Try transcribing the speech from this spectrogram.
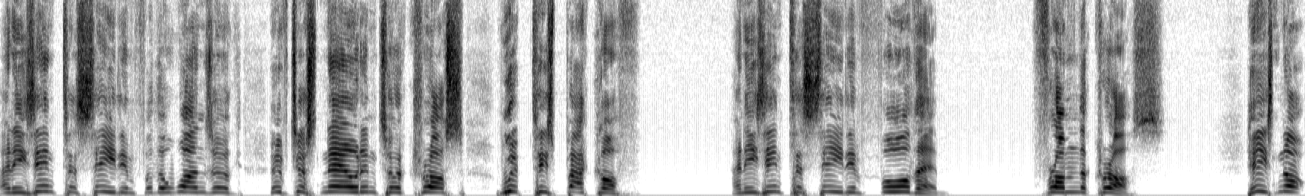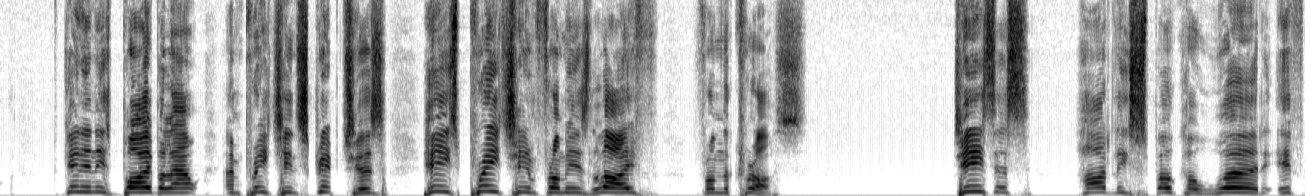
And he's interceding for the ones who, who've just nailed him to a cross, whipped his back off. And he's interceding for them from the cross. He's not getting his Bible out and preaching scriptures, he's preaching from his life from the cross. Jesus hardly spoke a word, if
